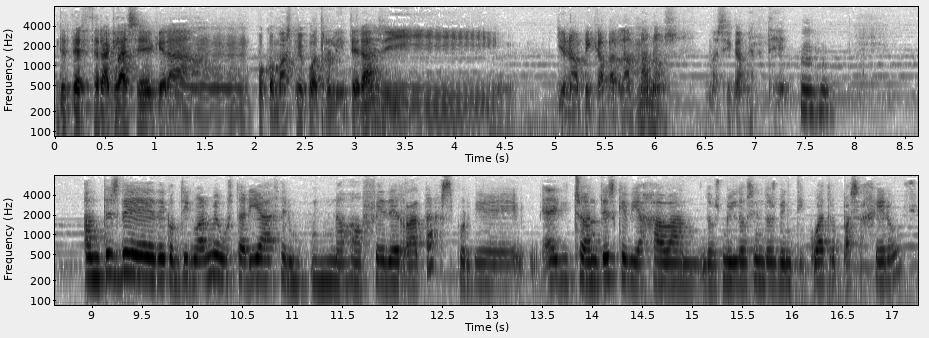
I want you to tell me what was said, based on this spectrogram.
de tercera clase que eran poco más que cuatro literas y, y una pica para las manos básicamente. Antes de, continuar, me gustaría hacer una fe de ratas, porque he dicho antes que viajaban 2.224 pasajeros,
